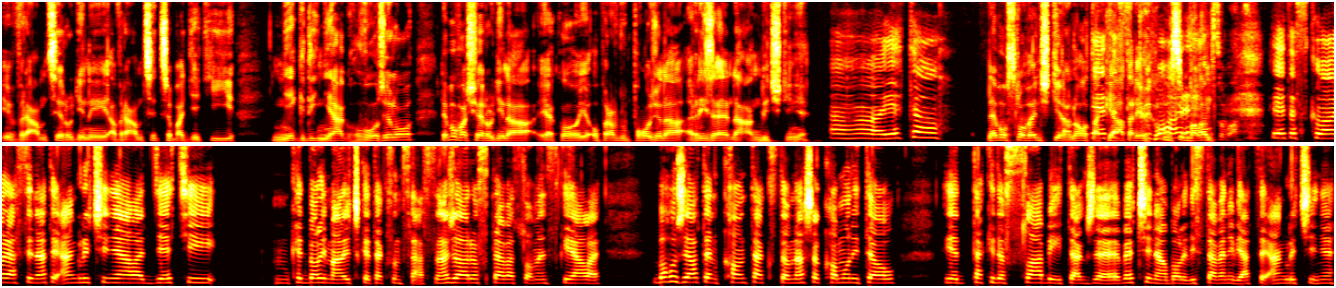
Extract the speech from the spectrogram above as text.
i v rámci rodiny a v rámci třeba dětí někdy nějak hovořilo, nebo vaše rodina jako je opravdu položena ryze na angličtině? Uh, je to Nebo slovenština, no, tak já tady skôr- musím balancovat. Je to skôr asi na tej angličtine, ale deti, mm, keď boli maličké, tak som sa snažila rozprávať slovensky, ale bohužiaľ ten kontakt s tou našou komunitou je taký dosť slabý, takže väčšinou boli vystavení viacej angličine.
